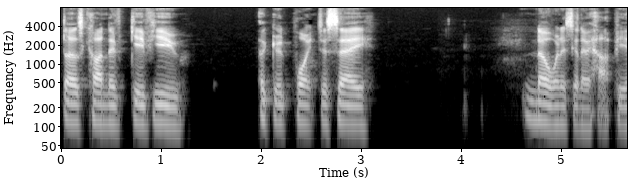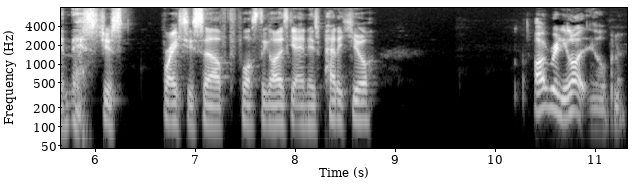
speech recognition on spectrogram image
does kind of give you a good point to say no one is going to be happy in this. Just brace yourself whilst the guy's getting his pedicure I really like the opening.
